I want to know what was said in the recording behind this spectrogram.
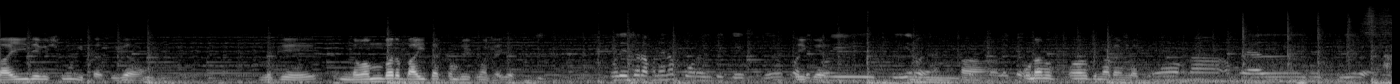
22 ਦੇ ਵਿੱਚ ਸ਼ੁਰੂ ਕੀਤਾ ਸੀਗਾ। ਕਿ ਨਵੰਬਰ 22 ਤੱਕ ਕੰਪਲੀਟ ਹੋਣਾ ਚਾਹੀਦਾ ਸੀ। ਉਹਦੇ ਸਰ ਆਪਣੇ ਨਾ ਫੋਰਨ ਦੇ ਕੇਸ ਸੀਗੇ ਤੁਹਾਡੇ ਹੈ। ਹੀ ਕਲੀਅਰ ਹੋਇਆ। ਹਾਂ ਉਹਨਾਂ ਨੂੰ ਉਹਨਾਂ ਨੂੰ ਕਿੰਨਾ ਟਾਈਮ ਲੱਗਿਆ ਉਹ ਆਪਣਾ ਅਪ੍ਰੈਲ ਦੇ ਵਿੱਚ ਕਲੀਅਰ ਹੋਇਆ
